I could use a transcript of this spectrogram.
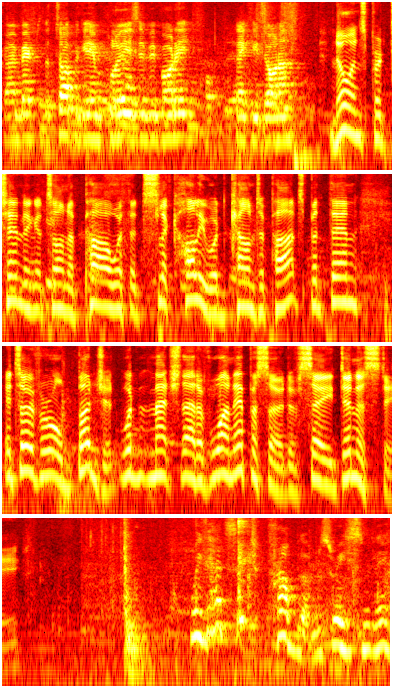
Going back to the top again, please, everybody. Thank you, Donna. No one's pretending it's on a par with its slick Hollywood counterparts, but then its overall budget wouldn't match that of one episode of, say, Dynasty. We've had such problems recently.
